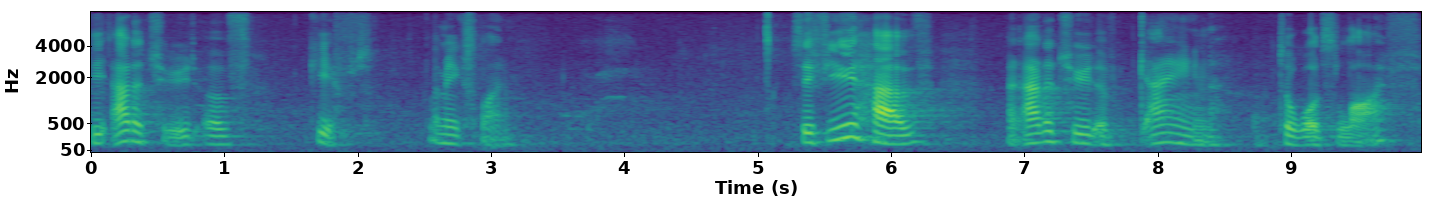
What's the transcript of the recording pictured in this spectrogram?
the attitude of gift. Let me explain. So, if you have an attitude of gain towards life,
